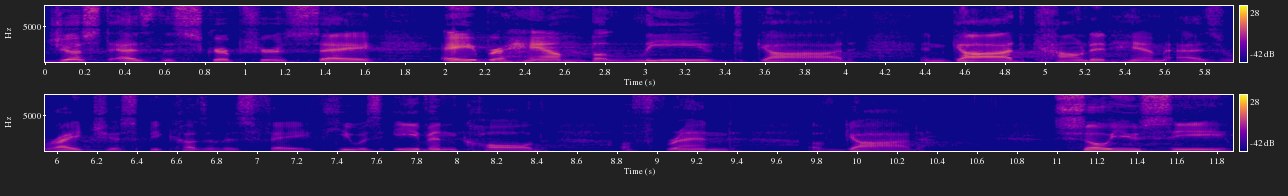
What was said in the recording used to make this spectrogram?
just as the scriptures say Abraham believed God, and God counted him as righteous because of his faith. He was even called a friend of God. So you see,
